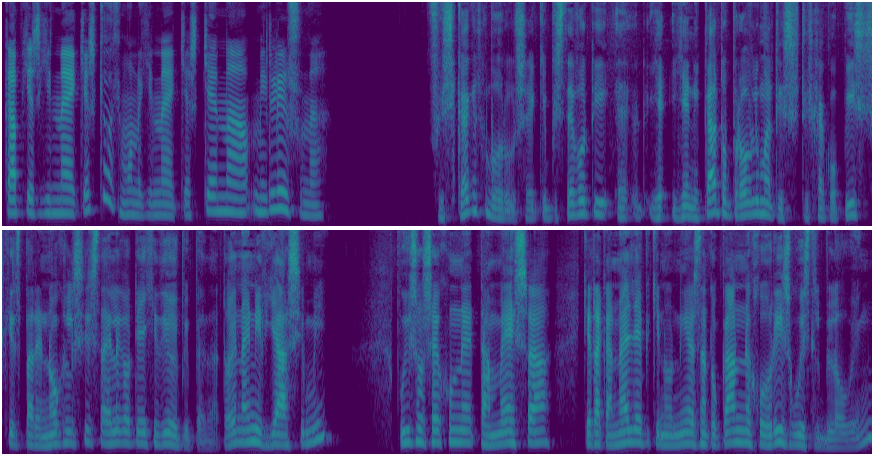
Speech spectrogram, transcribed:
κάποιες γυναίκες και όχι μόνο γυναίκες και να μιλήσουν. Φυσικά και θα μπορούσε και πιστεύω ότι ε, γενικά το πρόβλημα της, της κακοποίησης και της παρενόχλησης θα έλεγα ότι έχει δύο επίπεδα. Το ένα είναι οι διάσημοι που ίσως έχουν τα μέσα και τα κανάλια επικοινωνίας να το κάνουν χωρίς whistleblowing,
